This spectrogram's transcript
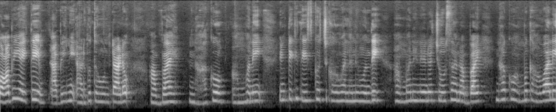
బాబీ అయితే అభిని అడుగుతూ ఉంటాడు. అబ్బాయి నాకు అమ్మని ఇంటికి తీసుకొచ్చుకోవాలని ఉంది. అమ్మని నేను చూశాను అబ్బాయి. నాకు అమ్మ కావాలి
